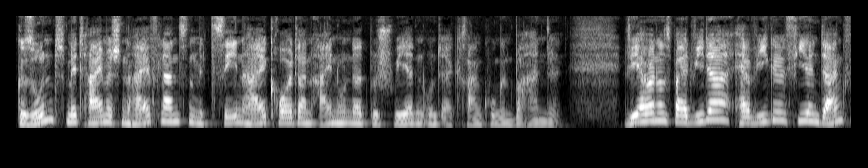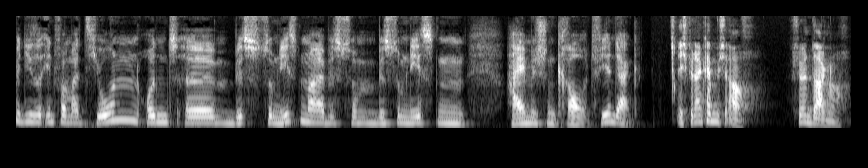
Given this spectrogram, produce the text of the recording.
Gesund mit heimischen Heilpflanzen, mit 10 Heilkräutern, 100 Beschwerden und Erkrankungen behandeln. Wir hören uns bald wieder. Herr Wiegel, vielen Dank für diese Informationen und äh, bis zum nächsten Mal, bis zum, bis zum nächsten heimischen Kraut. Vielen Dank. Ich bedanke mich auch. Schönen Tag noch.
